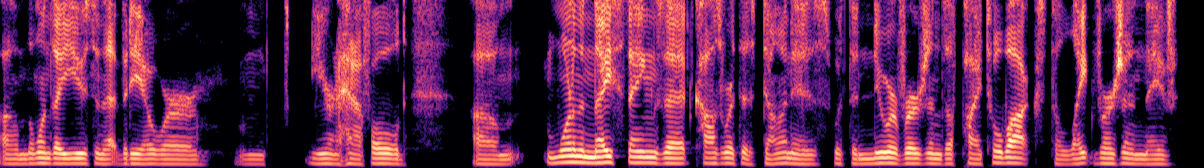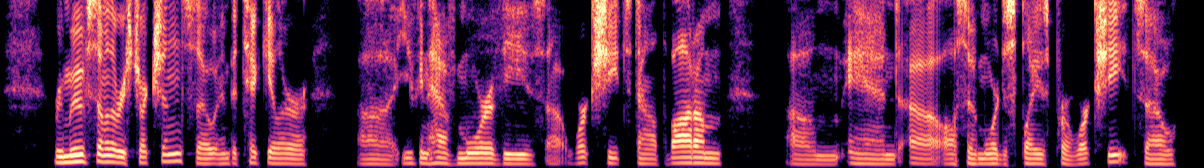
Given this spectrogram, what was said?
Um, the ones I used in that video were mm, a year and a half old. Um, one of the nice things that Cosworth has done is with the newer versions of Pi Toolbox, the light version, they've removed some of the restrictions. So, in particular, uh, you can have more of these uh, worksheets down at the bottom um, and uh, also more displays per worksheet. So,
